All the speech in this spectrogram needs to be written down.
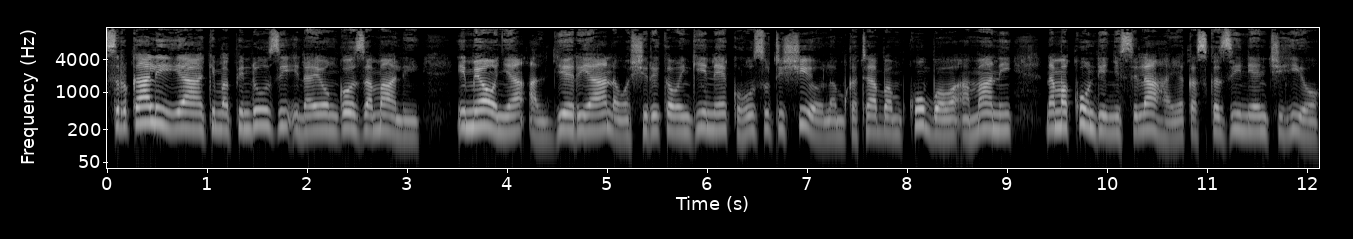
Serikali ya kimapinduzi inayoongoza Mali imeonya Algeria na washirika wengine kuhusu tishio la mkataba mkubwa wa amani na makundi yenye silaha ya kaskazini ya nchi hiyo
